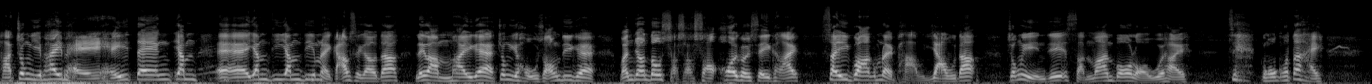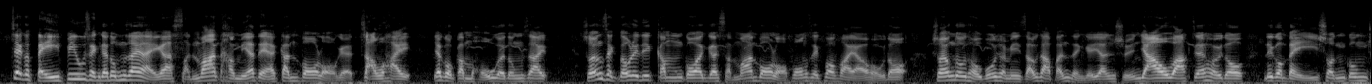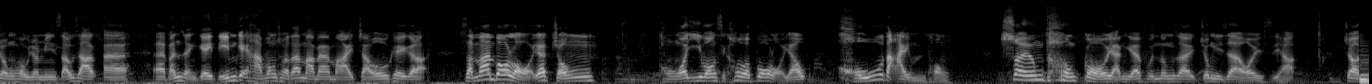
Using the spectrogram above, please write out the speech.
嚇，中意批皮起釘陰誒誒陰啲陰啲咁嚟搞食又得。你話唔係嘅，中意豪爽啲嘅，揾張刀索索索開佢四塊西瓜咁嚟刨又得。總而言之，神灣菠蘿會係即係我覺得係即係個地標性嘅東西嚟㗎。神灣後面一定係跟菠蘿嘅，就係、一個咁好嘅東西。想食到呢啲咁過癮嘅神灣菠蘿，方式方法有好多。上到淘寶上面搜索品城記甄選，又或者去到呢個微信公眾號上面搜索誒誒、品城記，點擊下方菜單買買買就 O K 㗎啦。神灣菠蘿一種同我以往食開嘅菠蘿有好大唔同，相當過癮嘅一款東西，中意真係可以試下。最後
